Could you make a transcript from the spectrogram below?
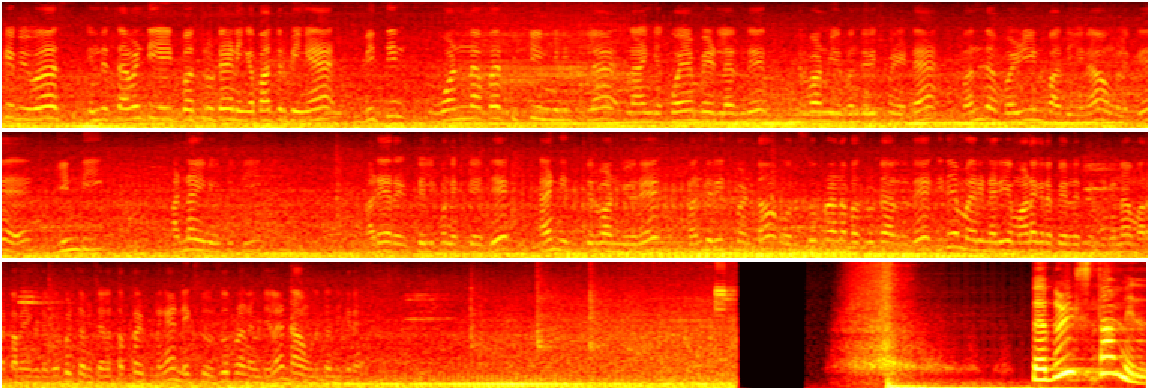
okay viewers இந்த செவன்ட்டி எயிட் பஸ் ரூட்டை நீங்கள் பார்த்துருப்பீங்க வித்தின் ஒன் ஹவர் ஃபிஃப்டீன் மினிட்ஸில் நான் இங்கே கோயம்பேடுலேருந்து திருவான்மியூர் வந்து ரீச் பண்ணிட்டேன். வந்த வழின்னு பார்த்தீங்கன்னா உங்களுக்கு Guindy Anna university Adyar telephone exchange and இந்த திருவான்மியூர் வந்து ரீச் பண்ணிட்டோம். ஒரு சூப்பரான பஸ் ரூட்டாக இருந்தது. இதே மாதிரி நிறைய மாநகர பேர் தெரிஞ்சுங்கன்னா மறக்காம எங்களுடைய வெபிள் தமிழ் சப்ஸ்கிரைப் பண்ணுங்கள் நெக்ஸ்ட் ஒரு சூப்பரான வீடியோவில் நான் உங்களுக்கு சந்திக்கிறேன். பெபிள்ஸ் தமிழ்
